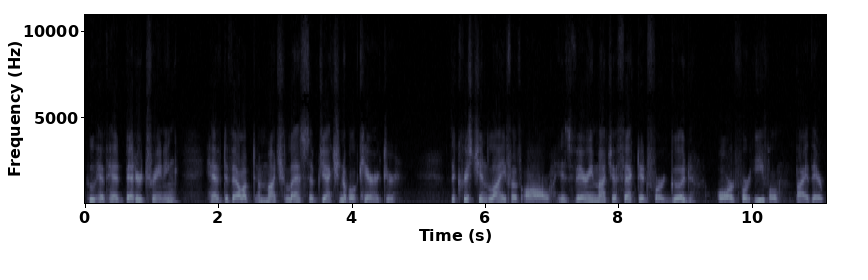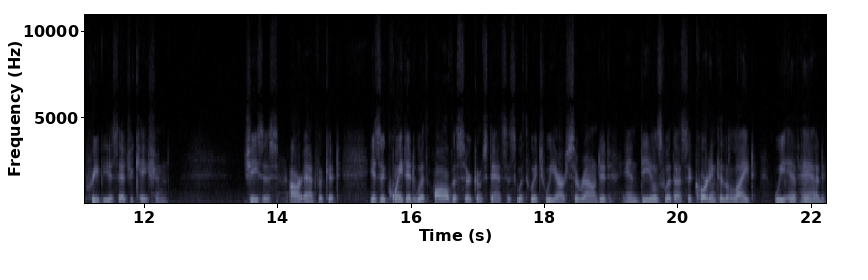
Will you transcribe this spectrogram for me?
who have had better training, have developed a much less objectionable character. The Christian life of all is very much affected for good or for evil by their previous education. Jesus, our advocate, is acquainted with all the circumstances with which we are surrounded and deals with us according to the light we have had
